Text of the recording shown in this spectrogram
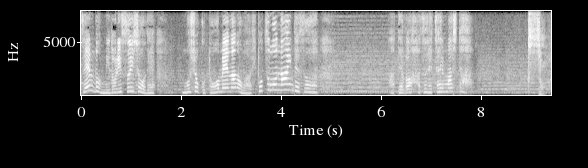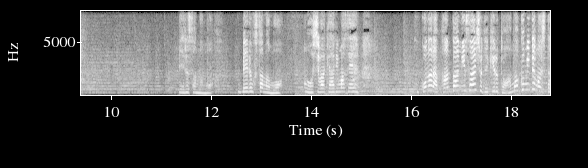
全部緑水晶で無色透明なのは一つもないんです。当てが外れちゃいました。くそ。ベル様もベルフ様も申し訳ありません。ここなら簡単に採取できると甘く見てました。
